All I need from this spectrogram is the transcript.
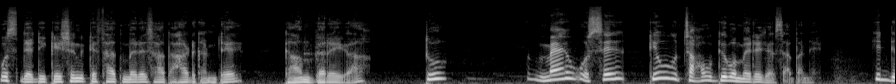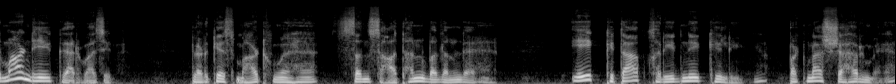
उस डेडिकेशन के साथ मेरे साथ आठ घंटे काम करेगा तो मैं उससे क्यों चाहूँ कि वो मेरे जैसा बने? ये डिमांड ही गैरबाजी में लड़के स्मार्ट हुए हैं, संसाधन बदल गए हैं। एक किताब खरीदने के लिए पटना शहर में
